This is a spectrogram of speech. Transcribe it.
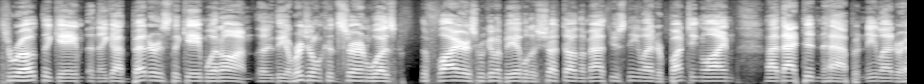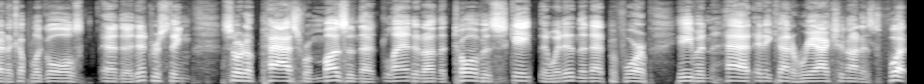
throughout the game, and they got better as the game went on. The, the original concern was the Flyers were going to be able to shut down the Matthews Nylander Bunting line. Uh, that didn't happen. Nylander had a couple of goals and an interesting sort of pass from Muzzin that landed on the toe of his skate and went in the net before he even had any kind of reaction on his foot,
